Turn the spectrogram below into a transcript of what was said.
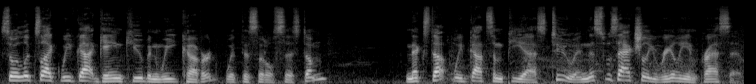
So it looks like we've got GameCube and Wii covered with this little system. Next up, we've got some PS2, and this was actually really impressive.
